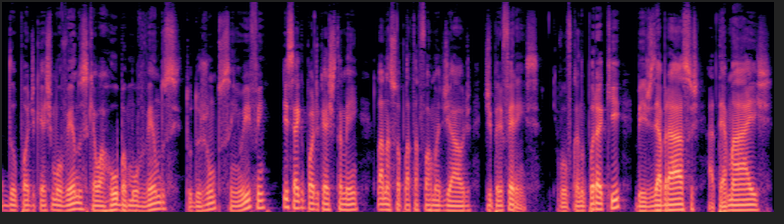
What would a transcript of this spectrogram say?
do podcast Movendo-se, que é o Movendo-se, tudo junto, sem o hífen. E segue o podcast também lá na sua plataforma de áudio de preferência. Vou ficando por aqui. Beijos e abraços. Até mais.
